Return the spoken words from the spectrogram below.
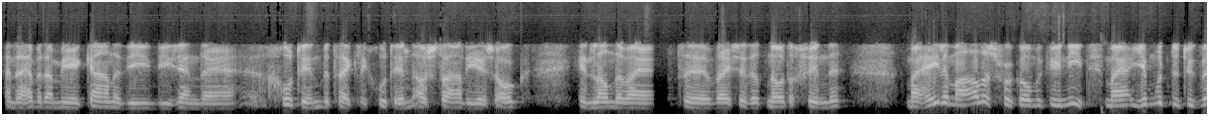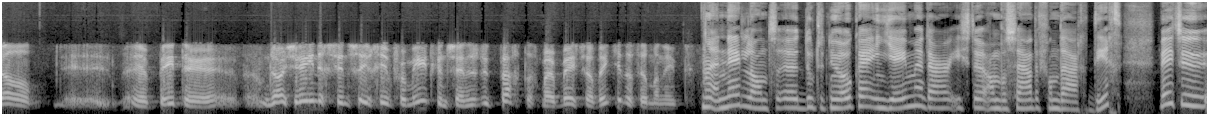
en daar hebben de Amerikanen, die, die zijn daar goed in, betrekkelijk goed in. Australiërs ook, in landen waar, het, uh, waar ze dat nodig vinden. Maar helemaal alles voorkomen kun je niet. Maar je moet natuurlijk wel uh, beter... Nou, als je enigszins geïnformeerd kunt zijn, is het natuurlijk prachtig. Maar meestal weet je dat helemaal niet. Nou, Nederland doet het nu ook hè, in Jemen. Daar is de ambassade vandaag dicht. Weet u,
